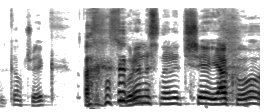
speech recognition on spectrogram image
Викам, човек, сигурен ли си, нали, че ще е яко?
